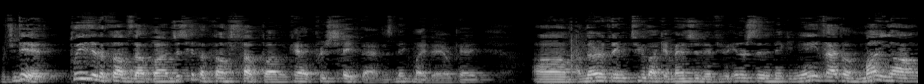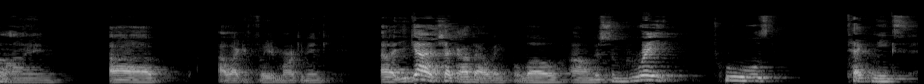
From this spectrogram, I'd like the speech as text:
which you did, please hit the thumbs up button. Just hit the thumbs up button, okay? I appreciate that. Just make my day, okay? Um, another thing too, like I mentioned, if you're interested in making any type of money online, uh, I like affiliate marketing. Uh, you gotta check out that link below. Um, there's some great tools, techniques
